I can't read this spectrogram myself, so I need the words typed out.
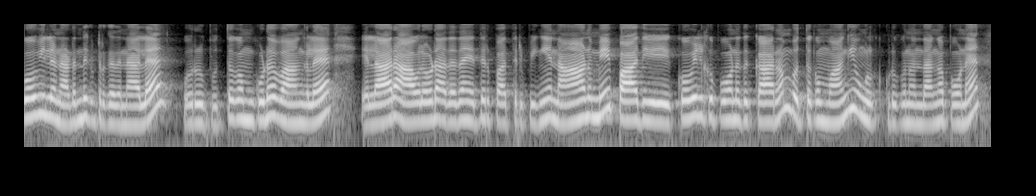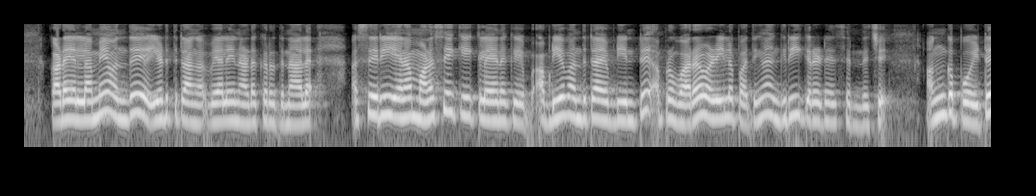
கோவிலில் நடந்துக்கிட்டு இருக்கிறதுனால ஒரு புத்தகம் கூட வாங்கலை. எல்லாரும் அவளோட அதை தான் எதிர்பார்த்துருப்பீங்க. நானுமே பாதி கோவிலுக்கு போனதுக்கு காரணம் புத்தகம் வாங்கி உங்களுக்கு கொடுக்கணும் தாங்க போனேன். கடை எல்லாமே வந்து எடுத்துட்டாங்க வேலை நடக்கிறதுனால. சரி ஏன்னா மனசே கேட்கல எனக்கு. அப்படியே வந்துட்டா எப்படின்ட்டு அப்புறம் வர வழியில் பார்த்தீங்கன்னா கிரீ கிரடேஸ் இருந்துச்சு. அங்கே போயிட்டு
